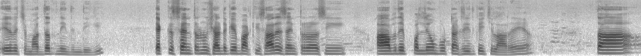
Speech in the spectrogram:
ਇਹਦੇ ਵਿੱਚ ਮਦਦ ਨਹੀਂ ਦਿੰਦੀਗੀ। ਇੱਕ ਸੈਂਟਰ ਨੂੰ ਛੱਡ ਕੇ ਬਾਕੀ ਸਾਰੇ ਸੈਂਟਰ ਅਸੀਂ ਆਪ ਦੇ ਪੱਲਿਓਂ ਵੋਟਾਂ ਖਰੀਦ ਕੇ ਚਲਾ ਰਹੇ ਹਾਂ। ਤਾਂ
